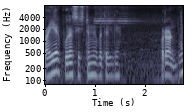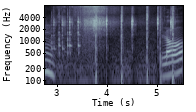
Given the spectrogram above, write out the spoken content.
भाई यार, पूरा सिस्टम ही बदल गया। बूम लो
